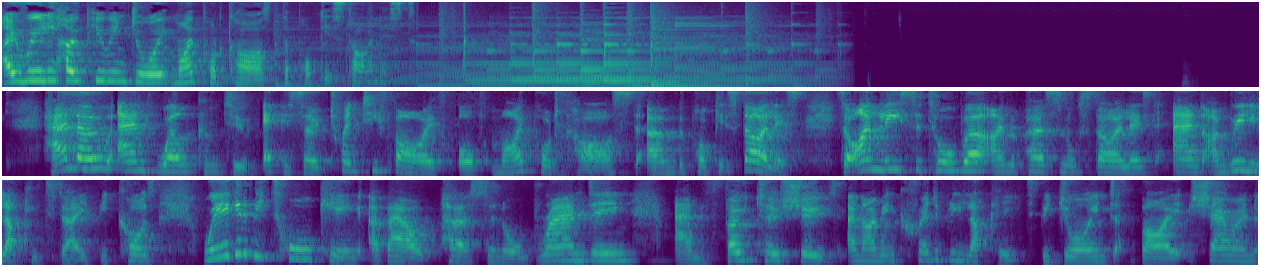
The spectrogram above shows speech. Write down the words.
I really hope you enjoy my podcast, The Pocket Stylist. Hello and welcome to episode 25 of my podcast, um, The Pocket Stylist. So, I'm Lisa Talbot, I'm a personal stylist, and I'm really lucky today because we're going to be talking about personal branding and photo shoots. And I'm incredibly lucky to be joined by Sharron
